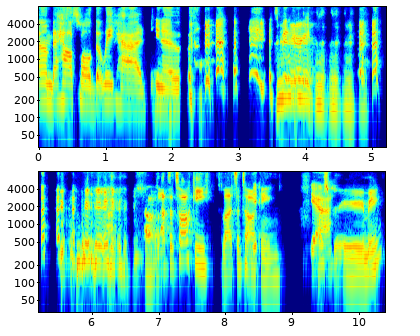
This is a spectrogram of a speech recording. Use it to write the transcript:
um, the household that we've had. You know, it's been very lots of talky, lots of talking. Yeah, screaming,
